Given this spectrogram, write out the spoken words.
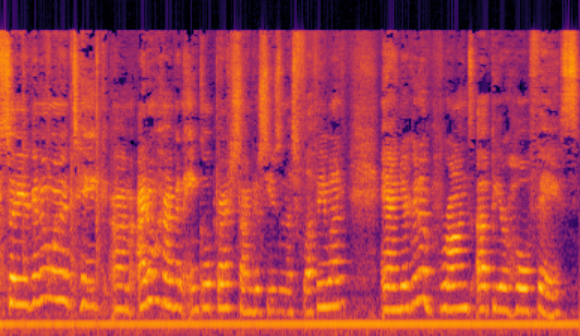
So you're going to want to take, um, I don't have an angle brush so I'm just using this fluffy one. And you're going to bronze up your whole face.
